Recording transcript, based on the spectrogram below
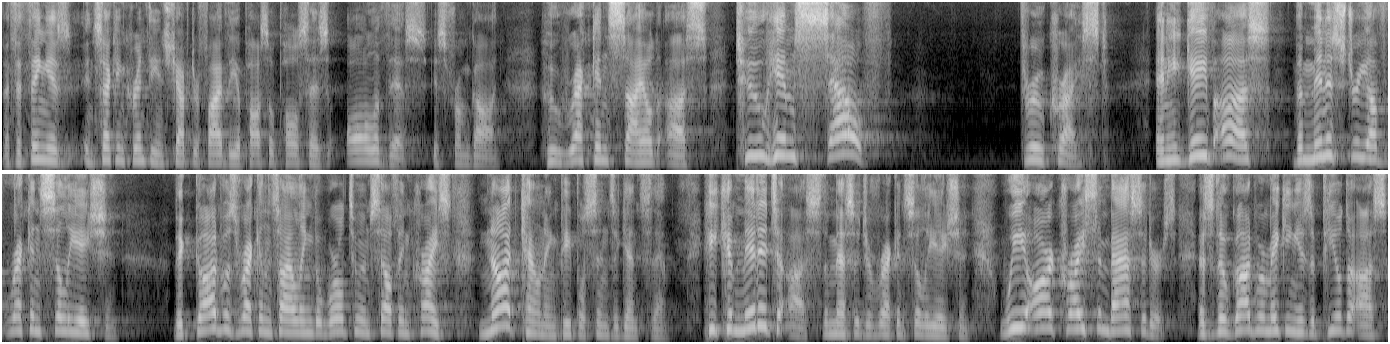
But the thing is, in 2 Corinthians chapter 5, the Apostle Paul says, all of this is from God who reconciled us to himself through Christ. And he gave us the ministry of reconciliation. That God was reconciling the world to himself in Christ, not counting people's sins against them. He committed to us the message of reconciliation. We are Christ's ambassadors. As though God were making his appeal to us,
